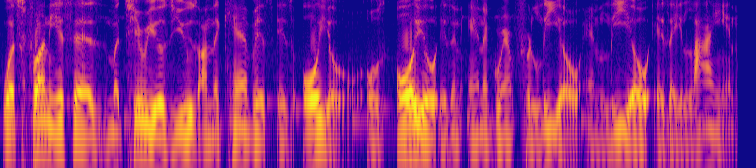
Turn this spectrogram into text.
What's funny, it says materials used on the canvas is oil. Oil is an anagram for Leo, and Leo is a lion.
